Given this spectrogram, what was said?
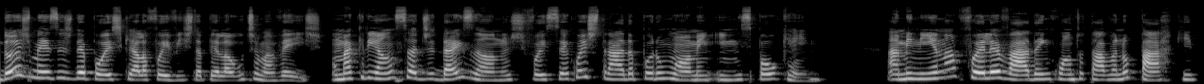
Dois meses depois que ela foi vista pela última vez, uma criança de 10 anos foi sequestrada por um homem em Spokane. A menina foi levada enquanto estava no parque,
